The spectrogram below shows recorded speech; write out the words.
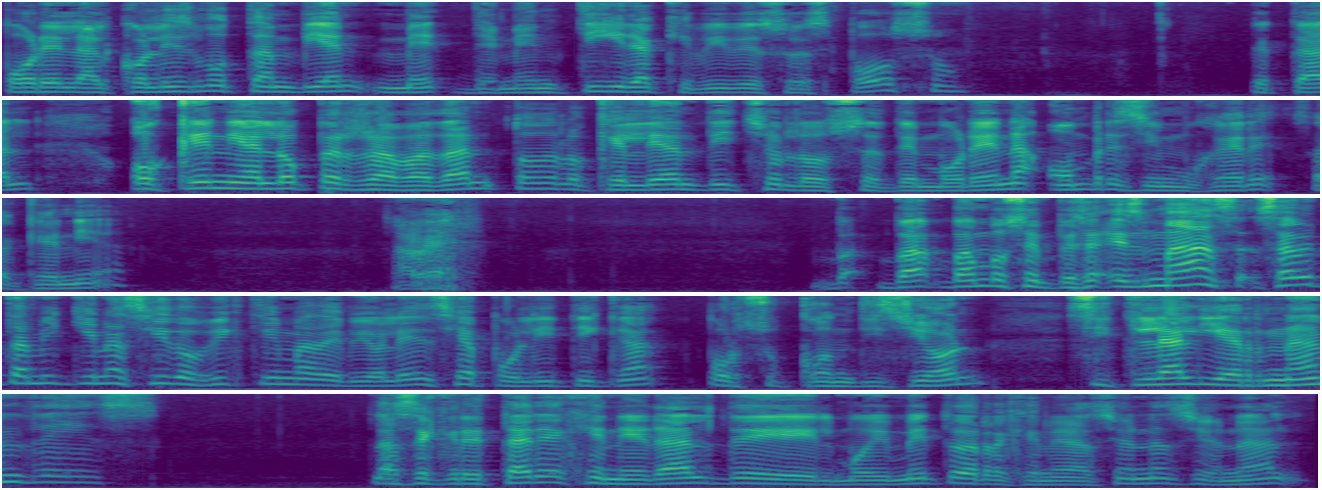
por el alcoholismo también de mentira que vive su esposo. ¿Qué tal? O Kenia López Rabadán, todo lo que le han dicho los de Morena, hombres y mujeres a Kenia. A ver, vamos a empezar. Es más, ¿sabe también quién ha sido víctima de violencia política por su condición? Citlali Hernández, la secretaria general del Movimiento de Regeneración Nacional.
